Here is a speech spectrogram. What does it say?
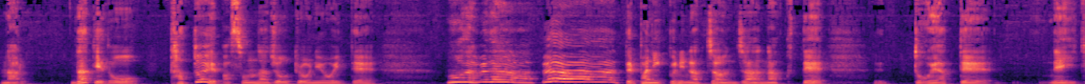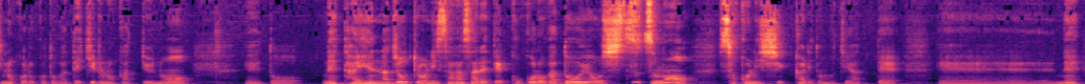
なる。だけど、例えばそんな状況において、もうダメだうわーってパニックになっちゃうんじゃなくて、どうやって、ね、生き残ることができるのかっていうのを、えっ、と、ね、大変な状況にさらされて心が動揺しつつも、そこにしっかりと向き合って、えーね、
